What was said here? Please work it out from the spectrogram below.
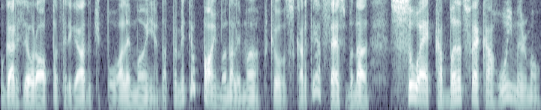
lugares da Europa, tá ligado? Tipo, Alemanha. Dá pra meter o pau em banda alemã, porque os caras têm acesso. Banda sueca, banda sueca ruim, meu irmão.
